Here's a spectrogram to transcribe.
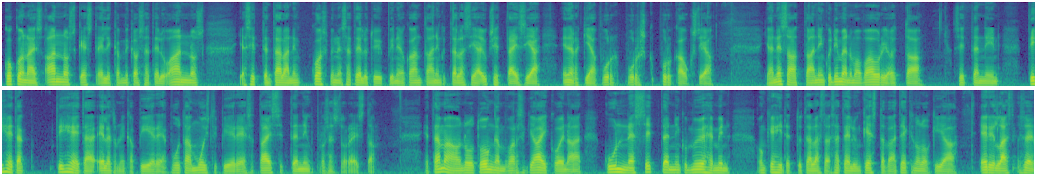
kokonaisannoskestä, eli mikä on säteilyannos, ja sitten tällainen kosminen säteilytyyppinen, joka antaa niin kuin tällaisia yksittäisiä energiapurkauksia. Ja ne saattaa niin kuin nimenomaan vaurioittaa sitten niin tiheitä, tiheitä elektroniikapiirejä, puhutaan muistipiireistä tai sitten niin kuin prosessoreista – ja tämä on ollut ongelma varsinkin aikoinaan, kunnes sitten niin kuin myöhemmin on kehitetty tällaista säteilyn kestävää teknologiaa. Se,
